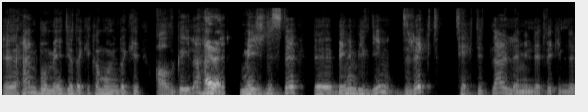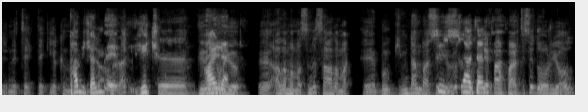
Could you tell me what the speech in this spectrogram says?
e, hem bu medyadaki, kamuoyundaki algıyla hem Evet. de mecliste e, benim bildiğim direkt tehditlerle milletvekillerini tek tek yakından tabii canım e, alarak hiç e, güven Aynen. oyu e, alamamasını sağlamak. E, bu kimden bahsediyoruz? siz zaten Refah Partisi doğru yol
